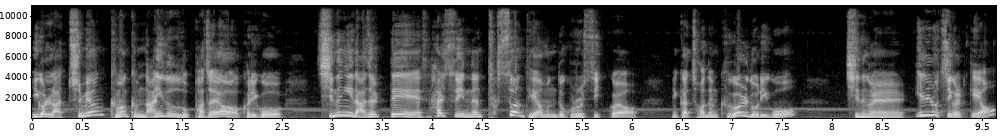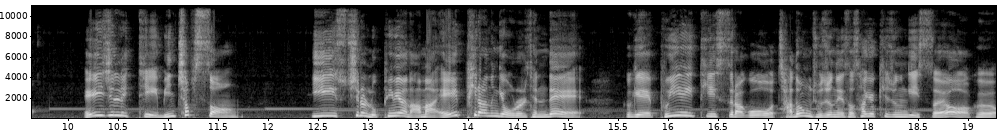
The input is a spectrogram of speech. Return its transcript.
이걸 낮추면 그만큼 난이도도 높아져요. 그리고 지능이 낮을 때 할 수 있는 특수한 대화문도 고를 수 있고요. 그러니까 저는 그걸 노리고 지능을 1로 찍을게요. 에이질리티, 민첩성. 이 수치를 높이면 아마 AP라는 게 오를 텐데 그게 VATS라고 자동 조준해서 사격해주는 게 있어요. 그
